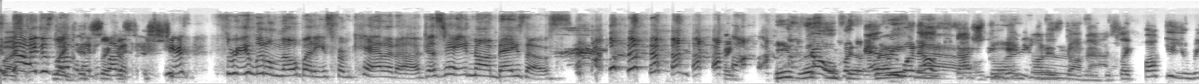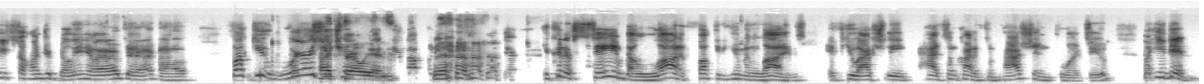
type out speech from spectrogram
but no, I just like love it. I just like love a- it. a Here's three little nobodies from Canada just hating on Bezos. He's No, but everyone right else now, is actually going, hating on his "Hmm." dumb ass. Like, fuck you, you reached a hundred billion. You're like, okay, I'm out. Fuck you. Where is your character? trillion. You're not putting anything out there. You could have saved a lot of fucking human lives if you actually had some kind of compassion towards you, but you didn't.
